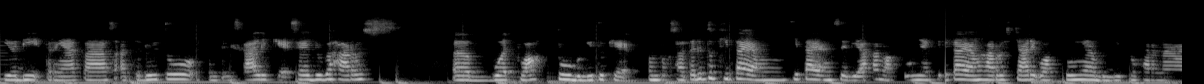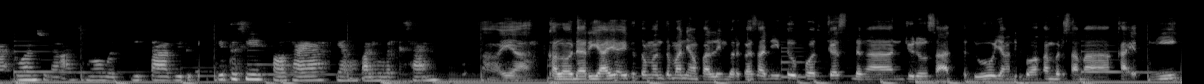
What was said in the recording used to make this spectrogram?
Yodi ternyata saat teduh itu penting sekali kayak saya juga harus uh, buat waktu begitu kayak untuk saat itu kita yang kita yang sediakan waktunya kita yang harus cari waktunya begitu karena Tuhan sudah kasih semua buat kita gitu itu sih kalau saya yang paling berkesan Ah ya, kalau dari Ayah itu teman-teman yang paling berkesan itu podcast dengan judul Saat Teduh yang dibawakan bersama Kak Etni.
